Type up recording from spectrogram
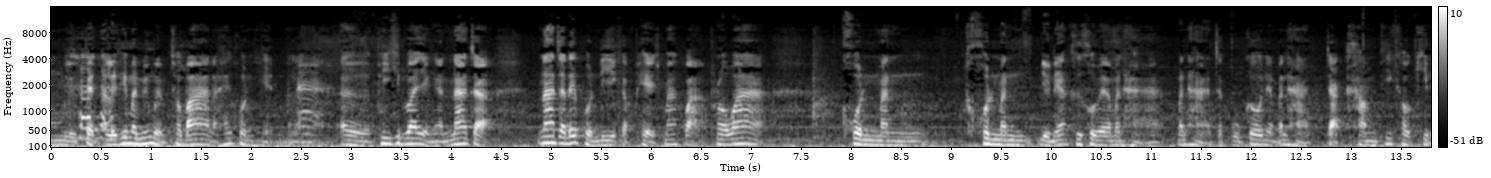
ำหรือเป็ดอะไรที่มันไม่เหมือนชาวบ้านอะให้คนเห็นอะไรอ่าเออ พี่คิดว่าอย่างนั้นน่าจะน่าจะได้ผลดีกับเพจมากกว่า เพราะว่าคนมันคนมันอยู่เนี้ยคือคนเวลามันหามันหาจาก Google เนี่ยมันหาจากคำที่เขาคิด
